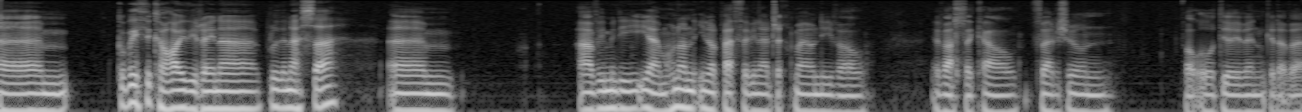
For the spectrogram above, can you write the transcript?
Um, gobeithio cyhoeddi rheina blwyddyn nesaf. Um, a fi'n mynd i, ie, yeah, mae hwnna'n un o'r pethau fi'n edrych mewn i fel efallai cael fersiwn fel audio i fynd gyda fe.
